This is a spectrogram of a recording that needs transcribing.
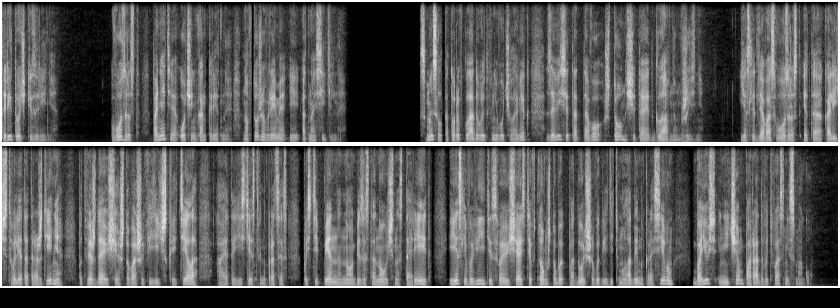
Три точки зрения. Возраст – понятие очень конкретное, но в то же время и относительное. Смысл, который вкладывает в него человек, зависит от того, что он считает главным в жизни – если для вас возраст – это количество лет от рождения, подтверждающее, что ваше физическое тело, а это естественный процесс, постепенно, но безостановочно стареет, и если вы видите свое счастье в том, чтобы подольше выглядеть молодым и красивым, боюсь, ничем порадовать вас не смогу.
